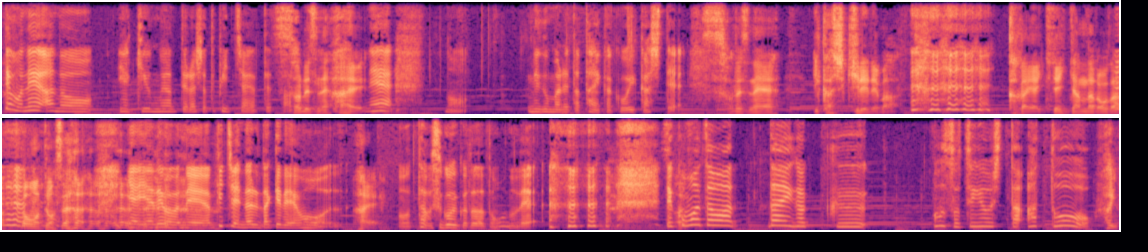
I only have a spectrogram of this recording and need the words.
でもねあの野球もやってらっしゃってピッチャーやってた。そうですねはい。ねあの恵まれた体格を生かして。そうですね。生かしきれれば 輝いていたんだろうなと思ってます。は いやいやでもねピッチャーになるだけでもうい。もう多分すごいことだと思うので。で駒澤大学を卒業した後はい。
